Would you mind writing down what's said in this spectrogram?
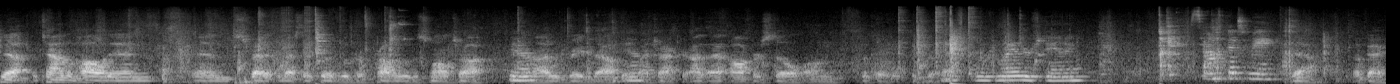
Yeah, the town would haul it in and spread it the best they could with, the- probably with a small truck. And yeah, I would grade it out with Yeah. my tractor. Uh, That offer's still on the table. for sure. that was my understanding. Sounds good to me. Yeah, okay.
